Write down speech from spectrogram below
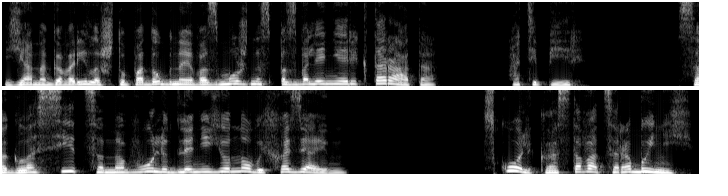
Яна говорила, что подобное возможно с позволения ректората. А теперь? Согласиться на волю для нее новый хозяин. Сколько оставаться рабыней?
